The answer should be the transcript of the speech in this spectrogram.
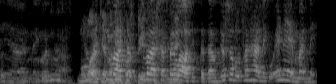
Niin, ja niinku, että- Mulla on ikävä kiva, että, kiva, että pelasit tätä, mutta jos haluat vähän niinku enemmän, niin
